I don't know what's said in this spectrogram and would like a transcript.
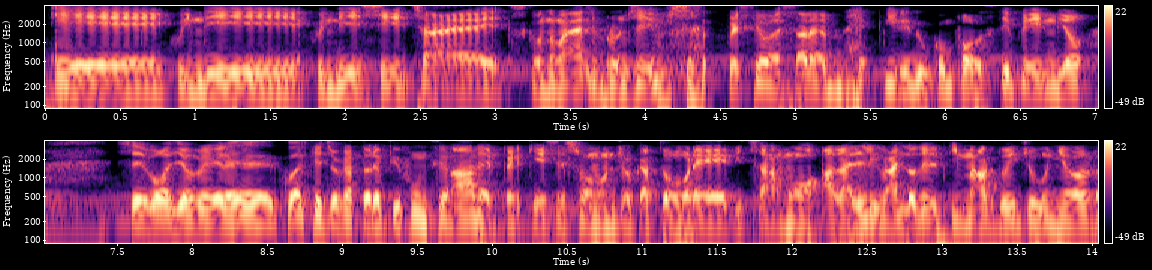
E quindi, quindi sì, cioè, secondo me LeBron James, la questione sarebbe mi riduco un po' lo stipendio se voglio avere qualche giocatore più funzionale perché se sono un giocatore diciamo al livello del team Hardway Junior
